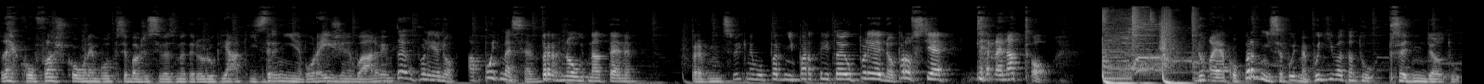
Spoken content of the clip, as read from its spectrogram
lehkou flaškou, nebo třeba, že si vezmete do ruky nějaký zrní nebo rejži, nebo já nevím, to je úplně jedno. A pojďme se vrhnout na ten první cvik nebo první partii, to je úplně jedno. Prostě jdeme na to. No a jako první se pojďme podívat na tu přední deltu.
